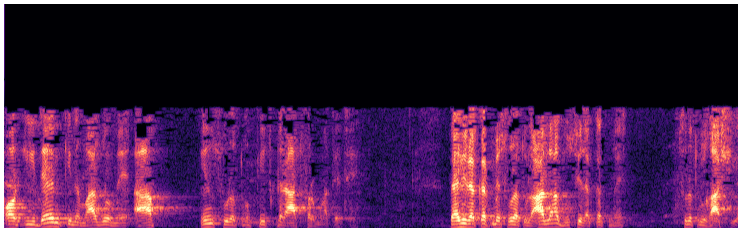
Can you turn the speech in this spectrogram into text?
اور عیدین کی نمازوں میں آپ ان صورتوں کی قرآت فرماتے تھے۔ پہلی رکت میں صورت العلیٰ دوسری رکت میں صورت الغاشیہ۔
